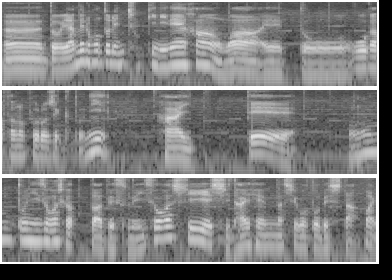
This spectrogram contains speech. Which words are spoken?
うんと、辞める本当に直近2年半は、えーっと、大型のプロジェクトに入って、本当に忙しかったですね。忙しいし大変な仕事でした。まあ、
